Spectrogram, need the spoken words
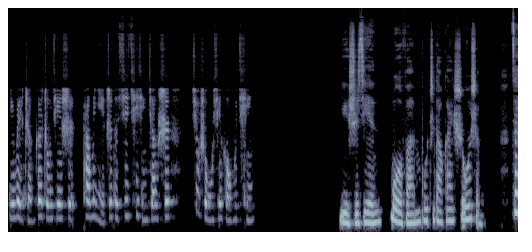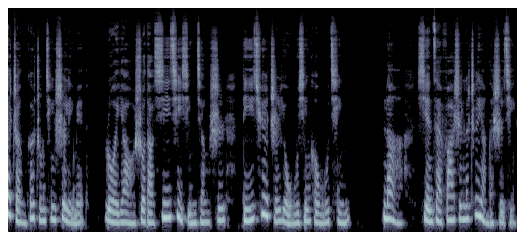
因为整个中京市他们已知的吸气型僵尸就是吴昕和吴晴。”一时间，莫凡不知道该说什么。在整个中青市里面，若要说到吸气型僵尸，的确只有无心和无情。那现在发生了这样的事情，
